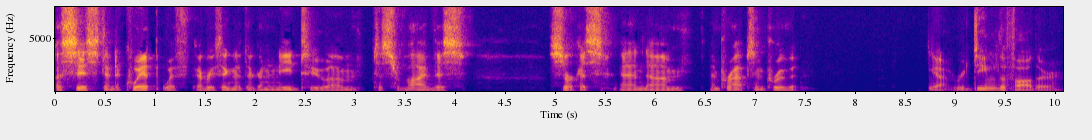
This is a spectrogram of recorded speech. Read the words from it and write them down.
assist and equip with everything that they're going to need to um, to survive this circus and um, and perhaps improve it. Yeah, redeem the father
